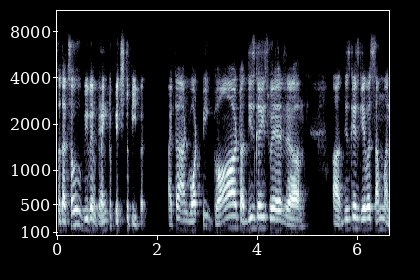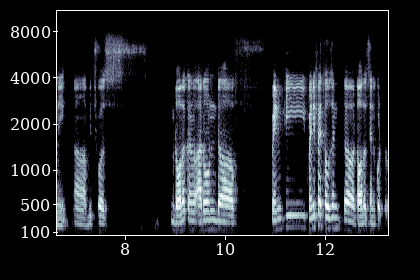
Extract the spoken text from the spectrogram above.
So that's how we were Okay. trying to pitch to people. I thought, and what we got, uh, these guys were, um, uh, these guys gave us some money, uh, which was dollar around uh, 20, 25,000 uh, dollars in Kotru.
